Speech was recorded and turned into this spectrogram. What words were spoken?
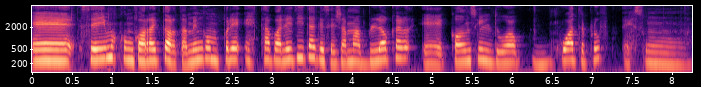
Eh, seguimos con corrector. También compré esta paletita que se llama Blocker eh, Conceal Duo Waterproof. Es un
